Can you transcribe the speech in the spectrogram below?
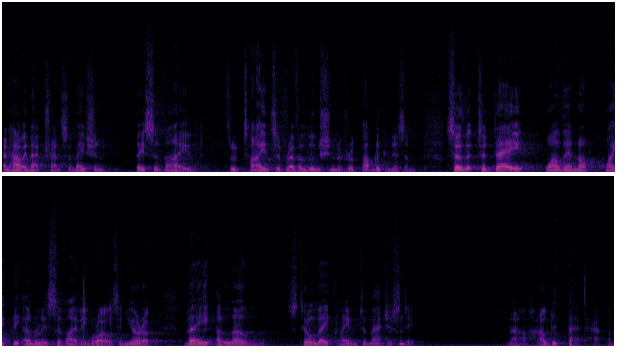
And how in that transformation they survived through tides of revolution and republicanism, so that today, while they're not quite the only surviving royals in Europe, they alone still lay claim to majesty. Hmm. Now, how did that happen?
